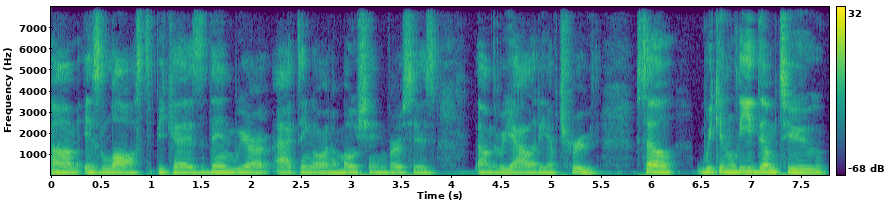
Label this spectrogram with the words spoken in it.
um, is lost because then we are acting on emotion versus um, the reality of truth. So we can lead them to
